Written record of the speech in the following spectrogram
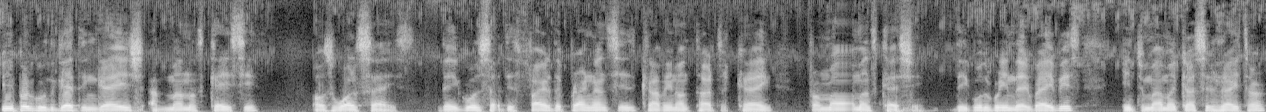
people would get engaged at Mammoth Casey, Oswald says. They would satisfy the pregnancy craving on tartar cake from Mama's Casey. They would bring their babies into Mammoth Casey later,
